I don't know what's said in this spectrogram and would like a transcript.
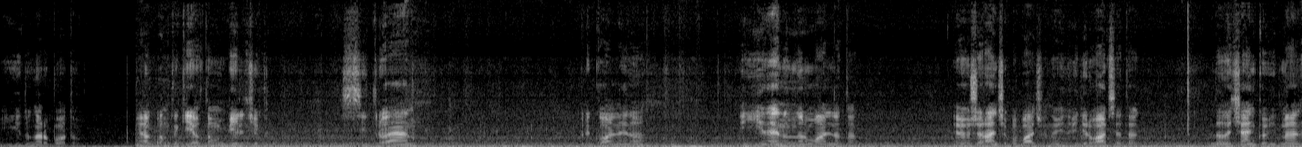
їду на роботу. Як вам такий автомобільчик? Citroen. Прикольний, да? Їде нормально так. Я його ще раніше побачив, але він відірвався так далеченько від мене.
